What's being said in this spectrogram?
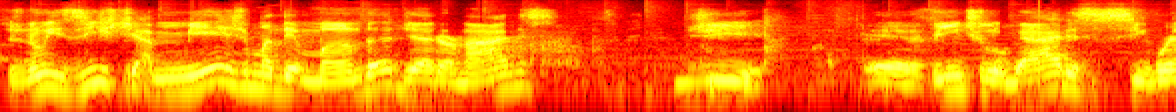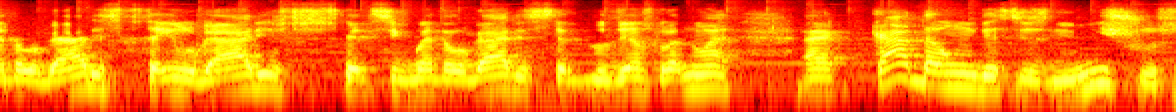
Seja, não existe a mesma demanda de aeronaves de é, 20 lugares, 50 lugares, 100 lugares, 150 lugares, 200 lugares. Não é, é, cada um desses nichos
